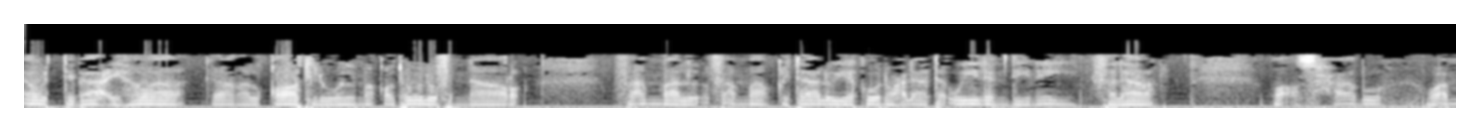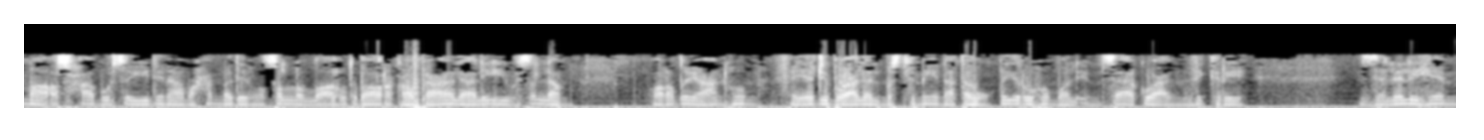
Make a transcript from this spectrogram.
أو اتباع هوى كان القاتل والمقتول في النار. فأما, فأما القتال يكون على تأويل ديني فلا. وأصحابه وأما أصحاب سيدنا محمد صلى الله تبارك وتعالى عليه وسلم ورضي عنهم فيجب على المسلمين توقيرهم والإمساك عن ذكر زللهم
